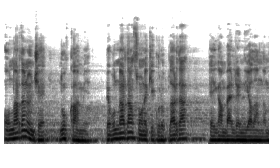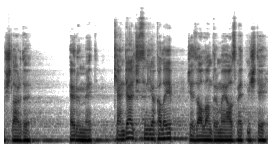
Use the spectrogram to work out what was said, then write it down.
Onlardan önce Nuh kavmi ve bunlardan sonraki gruplar da peygamberlerini yalanlamışlardı. Her ümmet kendi elçisini yakalayıp cezalandırmaya azmetmişti.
